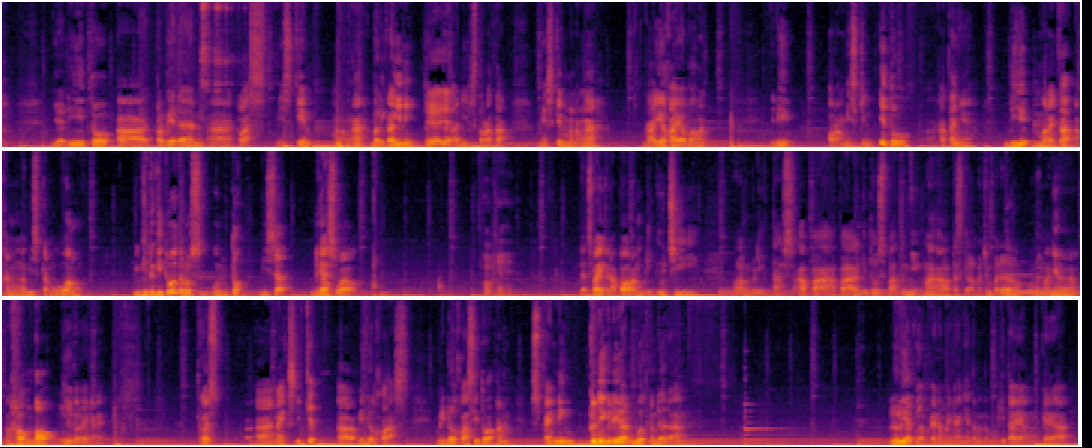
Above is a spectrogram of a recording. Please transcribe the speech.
Jadi itu uh, perbedaan uh, kelas miskin Menengah Balik lagi nih kayak Iya, iya. Tadi strata Miskin, menengah, kaya, kaya banget Jadi orang miskin itu uh, Katanya di mereka akan menghabiskan uang gitu-gitu terus untuk bisa dress well Oke. That's why kenapa orang beli Gucci, orang beli tas apa apa gitu, sepatunya mahal apa segala macam padahal ru- rumahnya rontok gitu betul. ya kan ya. Terus uh, naik sedikit uh, middle class. Middle class itu akan spending gede-gedean buat kendaraan. Lu lihat nggak fenomenanya teman-teman kita yang kayak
